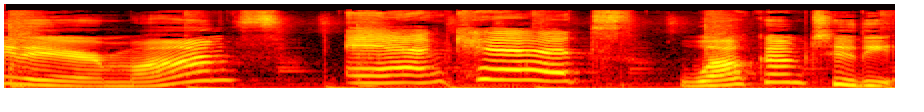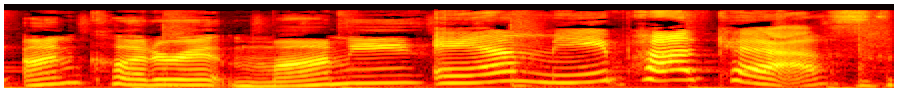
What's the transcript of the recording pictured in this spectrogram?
Hey there, moms. and kids Welcome to the Unclutter It Mommy. and me podcast.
